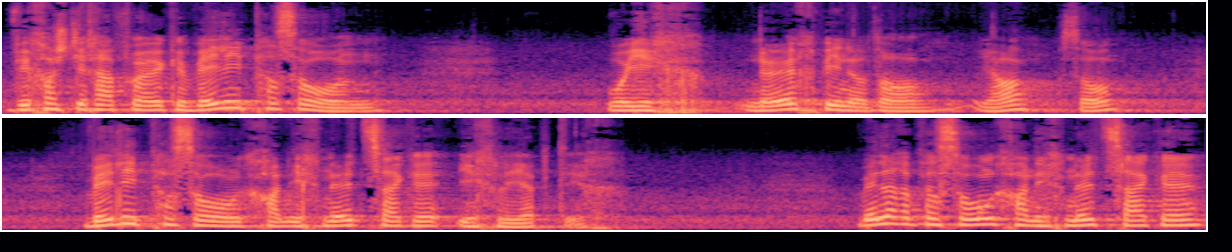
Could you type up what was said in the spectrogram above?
Und wie kannst du dich auch fragen, welche Person, wo ich näher bin oder, ja, so, welche Person kann ich nicht sagen, ich liebe dich? Welcher Person kann ich nicht sagen,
